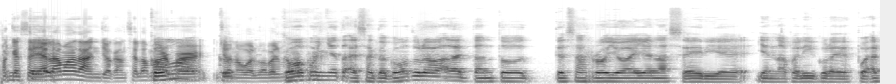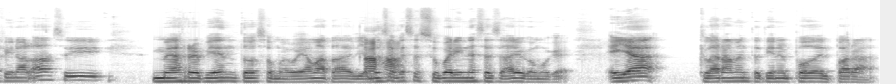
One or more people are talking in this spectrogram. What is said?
Porque Es si que- ella la matan, yo cancelo ¿Cómo- Marvel, yo no vuelvo a ver ¿Cómo Marvel. puñeta? Exacto, ¿cómo tú le vas a dar tanto desarrollo ella en la serie y en la película y después al final, ah, sí, me arrepiento o me voy a matar? Yo Ajá. pienso que eso es súper innecesario, como que ella claramente tiene el poder para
